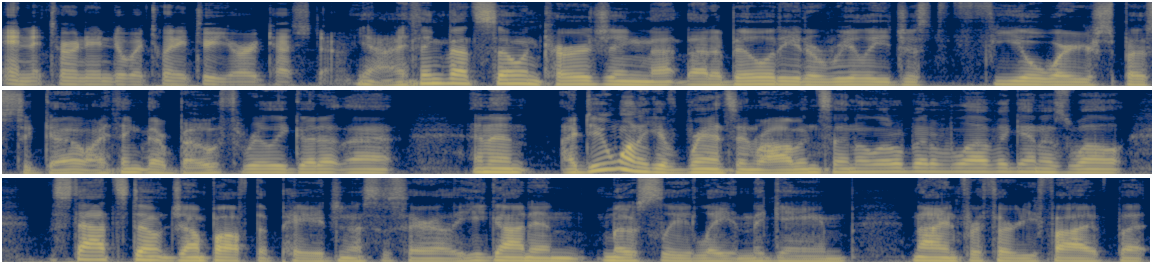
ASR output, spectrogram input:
and it turned into a 22 yard touchdown. Yeah, I think that's so encouraging that that ability to really just feel where you're supposed to go. I think they're both really good at that. And then I do want to give Branson Robinson a little bit of love again as well. The stats don't jump off the page necessarily. He got in mostly late in the game, nine for 35, but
